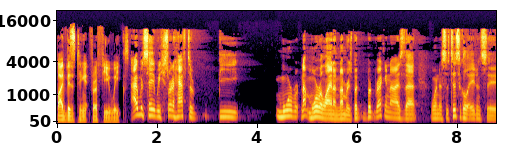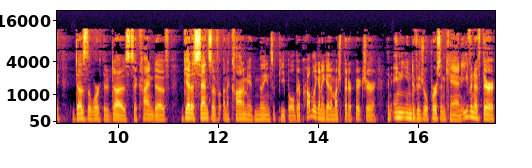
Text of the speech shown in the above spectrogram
by visiting it for a few weeks? I would say we sort of have to be more not more reliant on numbers, but but recognize that when a statistical agency does the work that it does to kind of get a sense of an economy of millions of people, they're probably going to get a much better picture than any individual person can, even if they're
